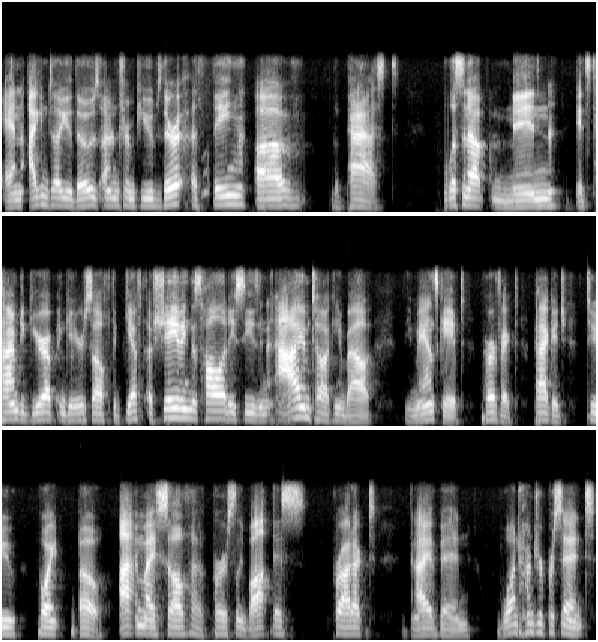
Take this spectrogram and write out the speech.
And I can tell you those untrimmed pubes, they're a thing of the past. Listen up, men. It's time to gear up and get yourself the gift of shaving this holiday season. I am talking about the Manscaped Perfect Package 2.0. I myself have personally bought this product and I have been 100%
